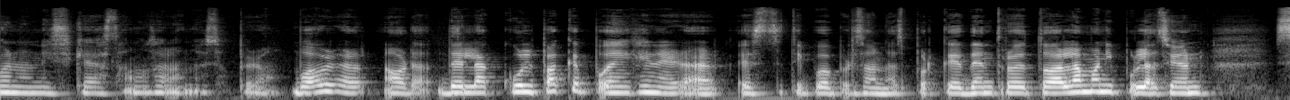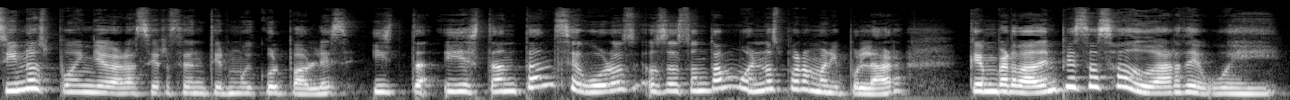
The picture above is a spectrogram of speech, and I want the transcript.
bueno, ni siquiera estamos hablando de eso, pero voy a hablar ahora de la culpa que pueden generar este tipo de personas, porque dentro de toda la manipulación sí nos pueden llegar a hacer sentir muy culpables y, están tan seguros, o sea, son tan buenos para manipular que en verdad empiezas a dudar de, güey,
